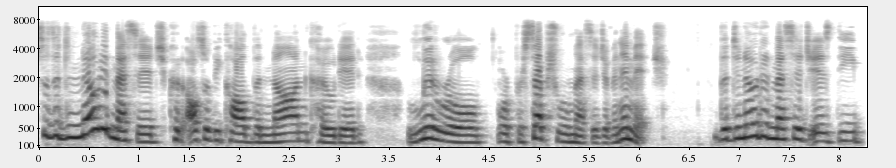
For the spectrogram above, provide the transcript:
So the denoted message could also be called the non-coded, literal, or perceptual message of an image. The denoted message is the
